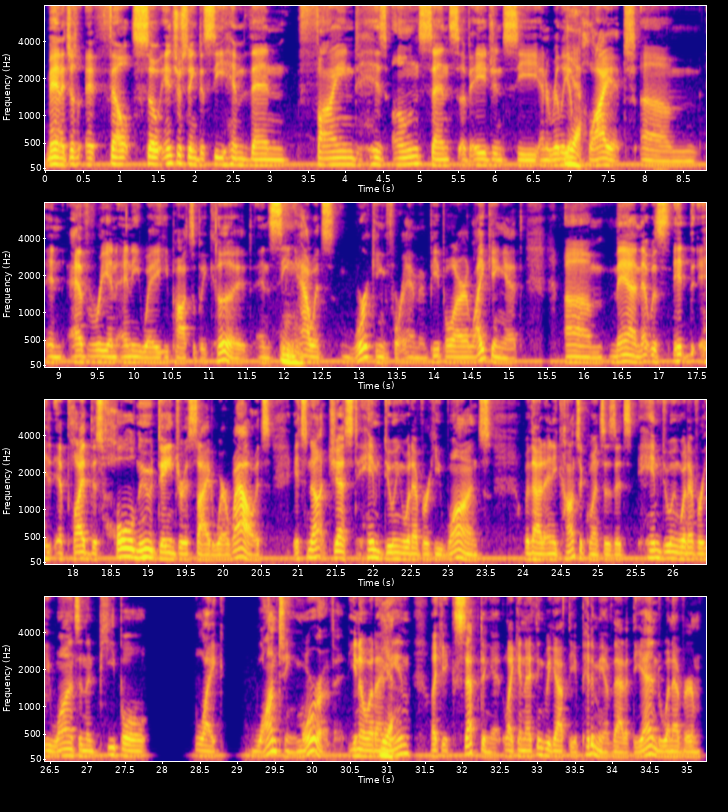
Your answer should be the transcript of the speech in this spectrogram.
man, it just it felt so interesting to see him then find his own sense of agency and really yeah. apply it um, in every and any way he possibly could, and seeing mm. how it's working for him and people are liking it. Um, man, that was it. It applied this whole new dangerous side where wow, it's it's not just him doing whatever he wants without any consequences. It's him doing whatever he wants, and then people like wanting more of it. You know what I yeah. mean? Like accepting it. Like, and I think we got the epitome of that at the end whenever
